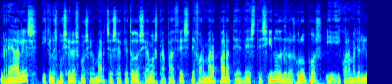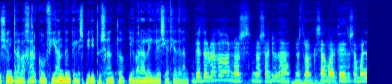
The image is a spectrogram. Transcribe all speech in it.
reales y que nos pusiéramos en marcha. O sea, que todos seamos capaces de formar parte de este sínodo, de los grupos y, con la mayor ilusión trabajar confiando en que el Espíritu Santo llevará a la Iglesia hacia adelante. Desde luego nos, ayuda nuestro Samuel, querido Samuel,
